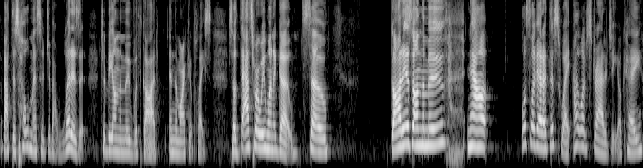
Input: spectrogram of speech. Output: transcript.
about this whole message about what is it to be on the move with God in the marketplace. So that's where we want to go. So God is on the move. Now, let's look at it this way. I love strategy, okay?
